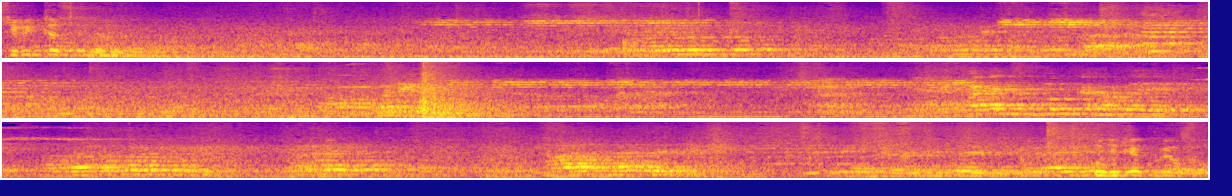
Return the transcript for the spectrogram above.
12터 스쿨. 어디까지 구경하고.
